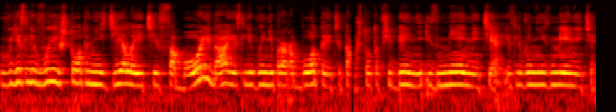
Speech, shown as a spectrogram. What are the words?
если вы что-то не сделаете с собой, да, если вы не проработаете там что-то в себе, не измените, если вы не измените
